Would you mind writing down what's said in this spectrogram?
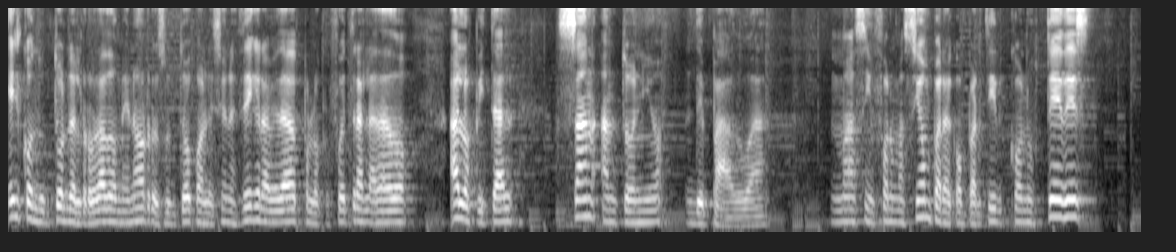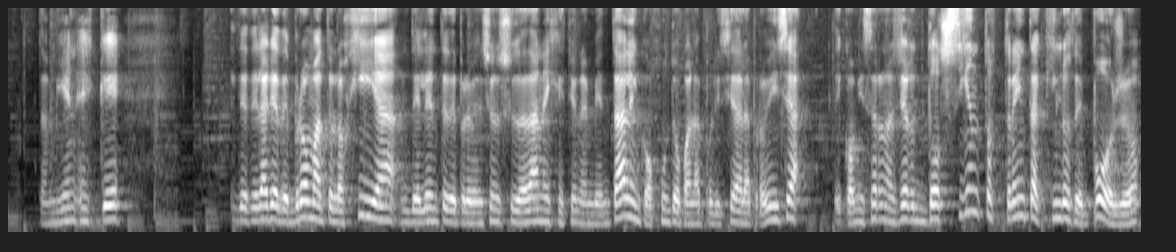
el conductor del rodado menor resultó con lesiones de gravedad por lo que fue trasladado al hospital San Antonio de Padua. Más información para compartir con ustedes también es que desde el área de bromatología del ente de prevención ciudadana y gestión ambiental, en conjunto con la policía de la provincia, decomisaron ayer 230 kilos de pollo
